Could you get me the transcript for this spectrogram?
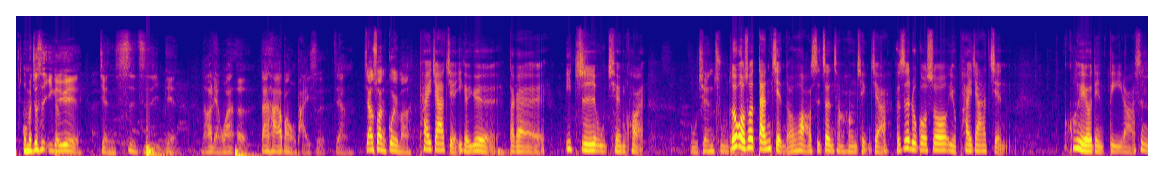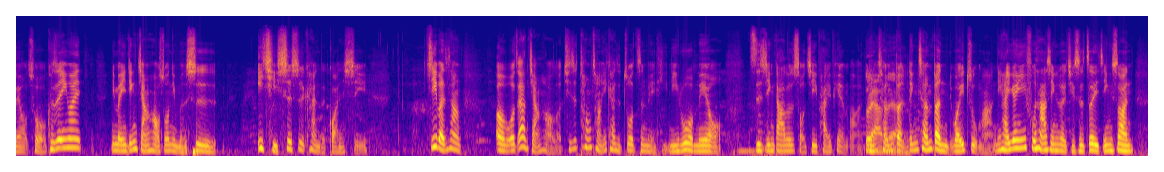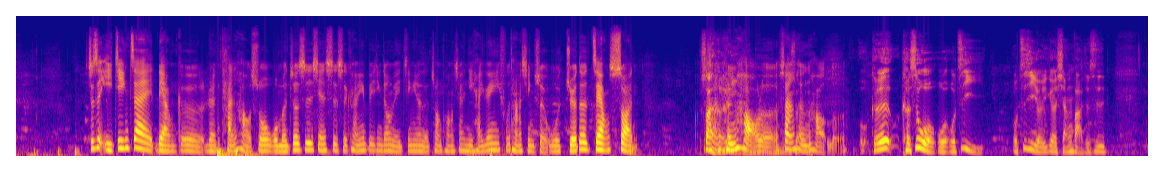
我们就是一个月剪四支影片，然后两万二，但他要帮我拍摄，这样这样算贵吗？拍加剪一个月大概一支五千块。五千出头。如果说单剪的话是正常行情价，可是如果说有拍加剪，会有点低啦，是没有错。可是因为你们已经讲好说你们是一起试试看的关系，基本上，呃，我这样讲好了。其实通常一开始做自媒体，你如果没有资金，大家都是手机拍片嘛，零成本、零成本为主嘛，你还愿意付他薪水，其实这已经算。就是已经在两个人谈好说，我们就是先试试看，因为毕竟都没经验的状况下，你还愿意付他薪水，我觉得这样算算很好了，嗯算很好了。我可是可是我我我自己我自己有一个想法，就是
